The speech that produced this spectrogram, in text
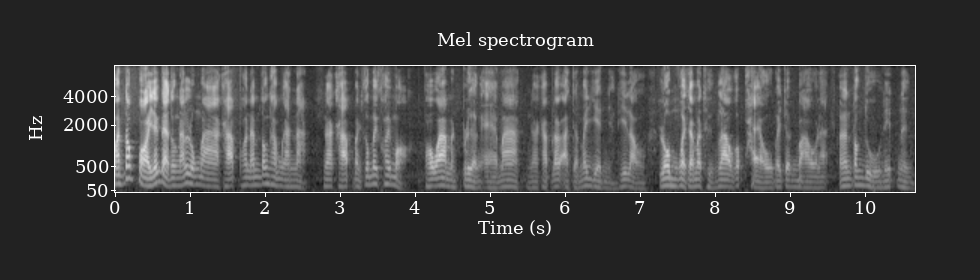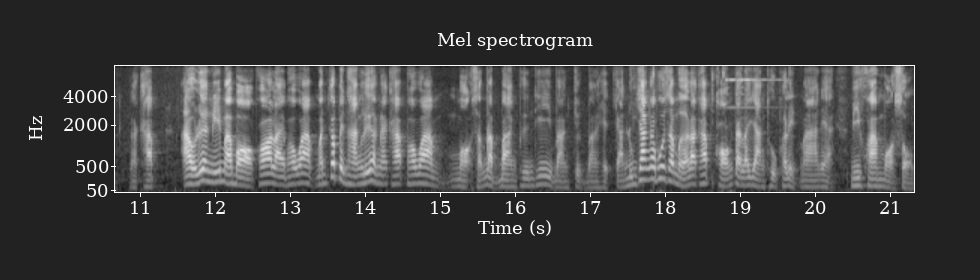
มันต้องปล่อยตั้งแต่ตรงนั้นลงมาครับเพราะนั้นต้องทำงานหนักนะครับมันก็ไม่ค่อยเหมาะ เพราะว่ามันเปลืองแอร์มากนะครับแล้วอาจจะไม่เย็นอย่างที่เราลมกว่าจะมาถึงเราก็แผ่วไปจนเบาแล้วเพราะนั้นต้องดูนิดนึงนะครับเอาเรื่องนี้มาบอกเพราะอะไรเพราะว่ามันก็เป็นทางเลือกนะครับ เพราะว่าเหมาะสำหรับบางพื้นที่บางจุดบางเหตุการณ์ลุงช่างก็พูดเสมอแล้วครับ ของแต่ละอย่างถูกผลิตมาเนี่ยมีความเหมาะสม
